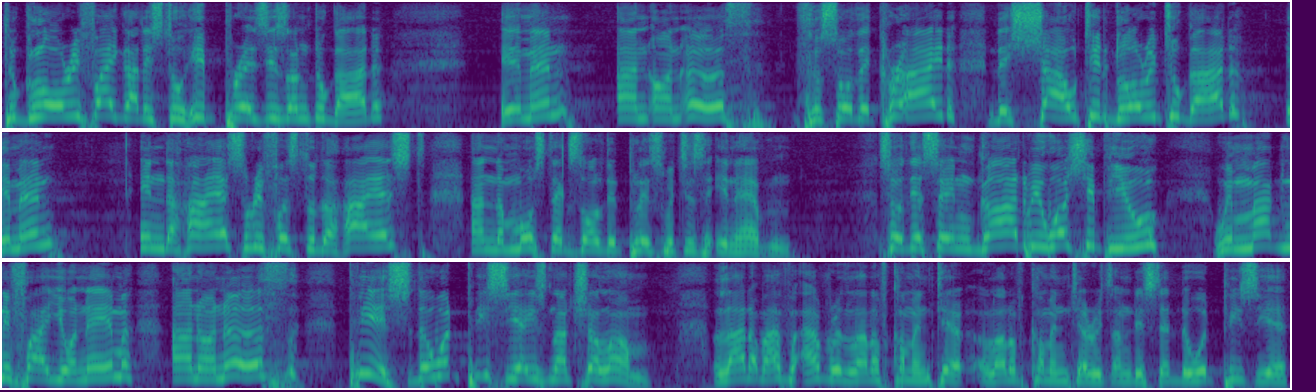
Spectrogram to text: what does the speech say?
To glorify God is to heap praises unto God. Amen. And on earth, so they cried, they shouted, "Glory to God." Amen in the highest refers to the highest and the most exalted place, which is in heaven. So they're saying, God, we worship you, we magnify your name, and on earth, peace. The word peace here is not shalom. A lot of I've, I've read a lot of commentary, a lot of commentaries, and they said the word peace here,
